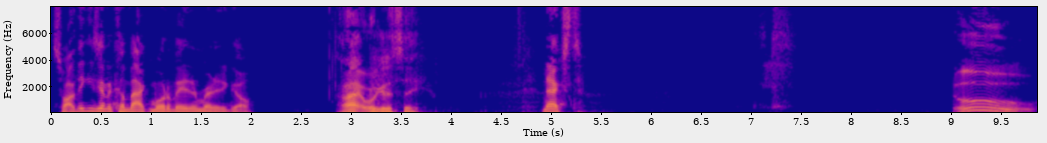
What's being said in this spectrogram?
So I think he's gonna come back motivated and ready to go. all right. We're going to see. Next. Ooh.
